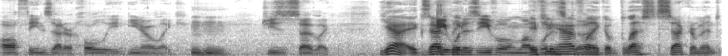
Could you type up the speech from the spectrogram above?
all things that are holy. You know, like mm-hmm. Jesus said, like Yeah, exactly. hate what is evil and love if what you have good. like a blessed sacrament,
